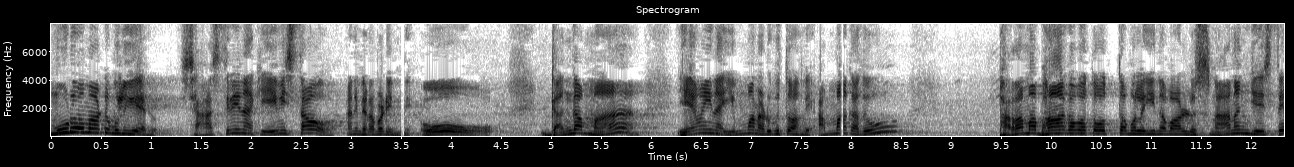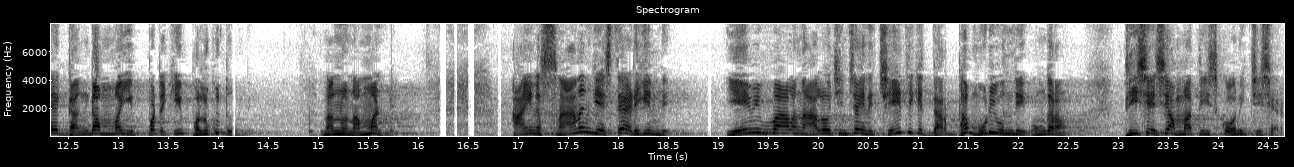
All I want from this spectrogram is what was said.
మూడో మాట ములిగారు. శాస్త్రి నాకేమిస్తావు? అని వినబడింది. ఓ గంగమ్మ ఏమైనా ఇమ్మని అడుగుతోంది. అమ్మ కదూ పరమ భాగవతోత్తములైన వాళ్ళు స్నానం చేస్తే గంగమ్మ ఇప్పటికీ పలుకుతుంది. నన్ను నమ్మండి. ఆయన స్నానం చేస్తే అడిగింది. ఏమివ్వాలని ఆలోచించి ఆయన చేతికి దర్భ ముడి ఉంది ఉంగరం. తీసేసి అమ్మ తీసుకొని ఇచ్చేశారు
